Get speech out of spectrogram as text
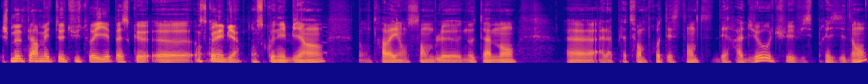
Je me permets de te tutoyer parce que... euh, On se connaît bien. on se connaît bien. On travaille ensemble euh, notamment euh, à la plateforme protestante des radios où tu es vice-président.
